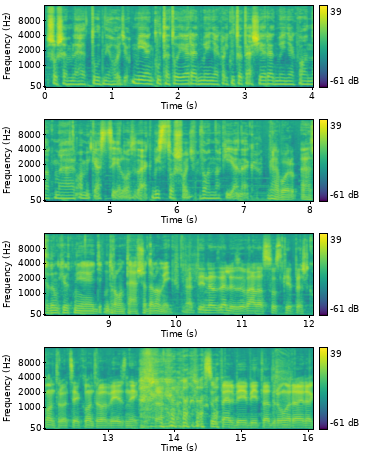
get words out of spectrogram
sosem lehet tudni, hogy milyen kutatói eredmények vagy kutatási eredmények vannak már, amik ezt célozzák. Biztos, hogy vannak ilyenek. Gábor, el tudunk jutni egy dróntársadalomig? Hát én az előző válaszhoz képest Ctrl-C, Ctrl-V-znék, és a, a Super Baby-t a drónra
